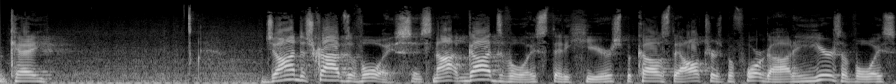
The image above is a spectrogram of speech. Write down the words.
Okay? John describes a voice. It's not God's voice that he hears because the altar is before God. He hears a voice,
